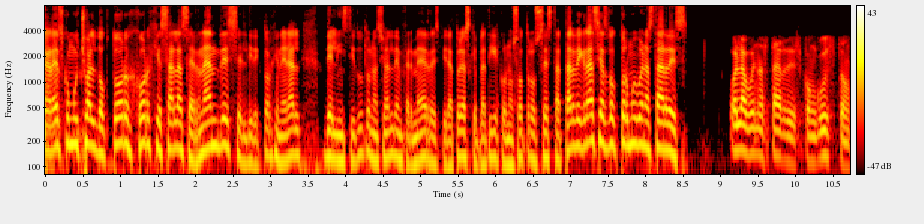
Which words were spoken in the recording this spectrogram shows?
agradezco mucho al doctor Jorge Salas Hernández, el director general del Instituto Nacional de Enfermedades Respiratorias, que platique con nosotros esta tarde. Gracias, doctor. Muy buenas tardes. Hola, buenas tardes, con gusto.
